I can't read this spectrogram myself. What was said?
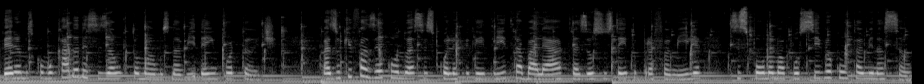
veremos como cada decisão que tomamos na vida é importante. Mas o que fazer quando essa escolha fica entre ir trabalhar, trazer o sustento para a família, se expondo a uma possível contaminação,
